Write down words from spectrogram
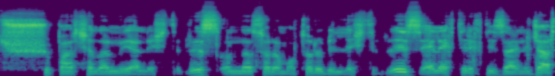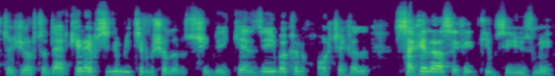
şu parçalarını yerleştiririz. Ondan sonra motoru birleştiririz. Elektrik dizaynı, cartı curtu derken hepsini bitirmiş oluruz. Şimdi kendinize iyi bakın. Hoşçakalın. Sakın ha sakın kimseyi üzmeyin.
